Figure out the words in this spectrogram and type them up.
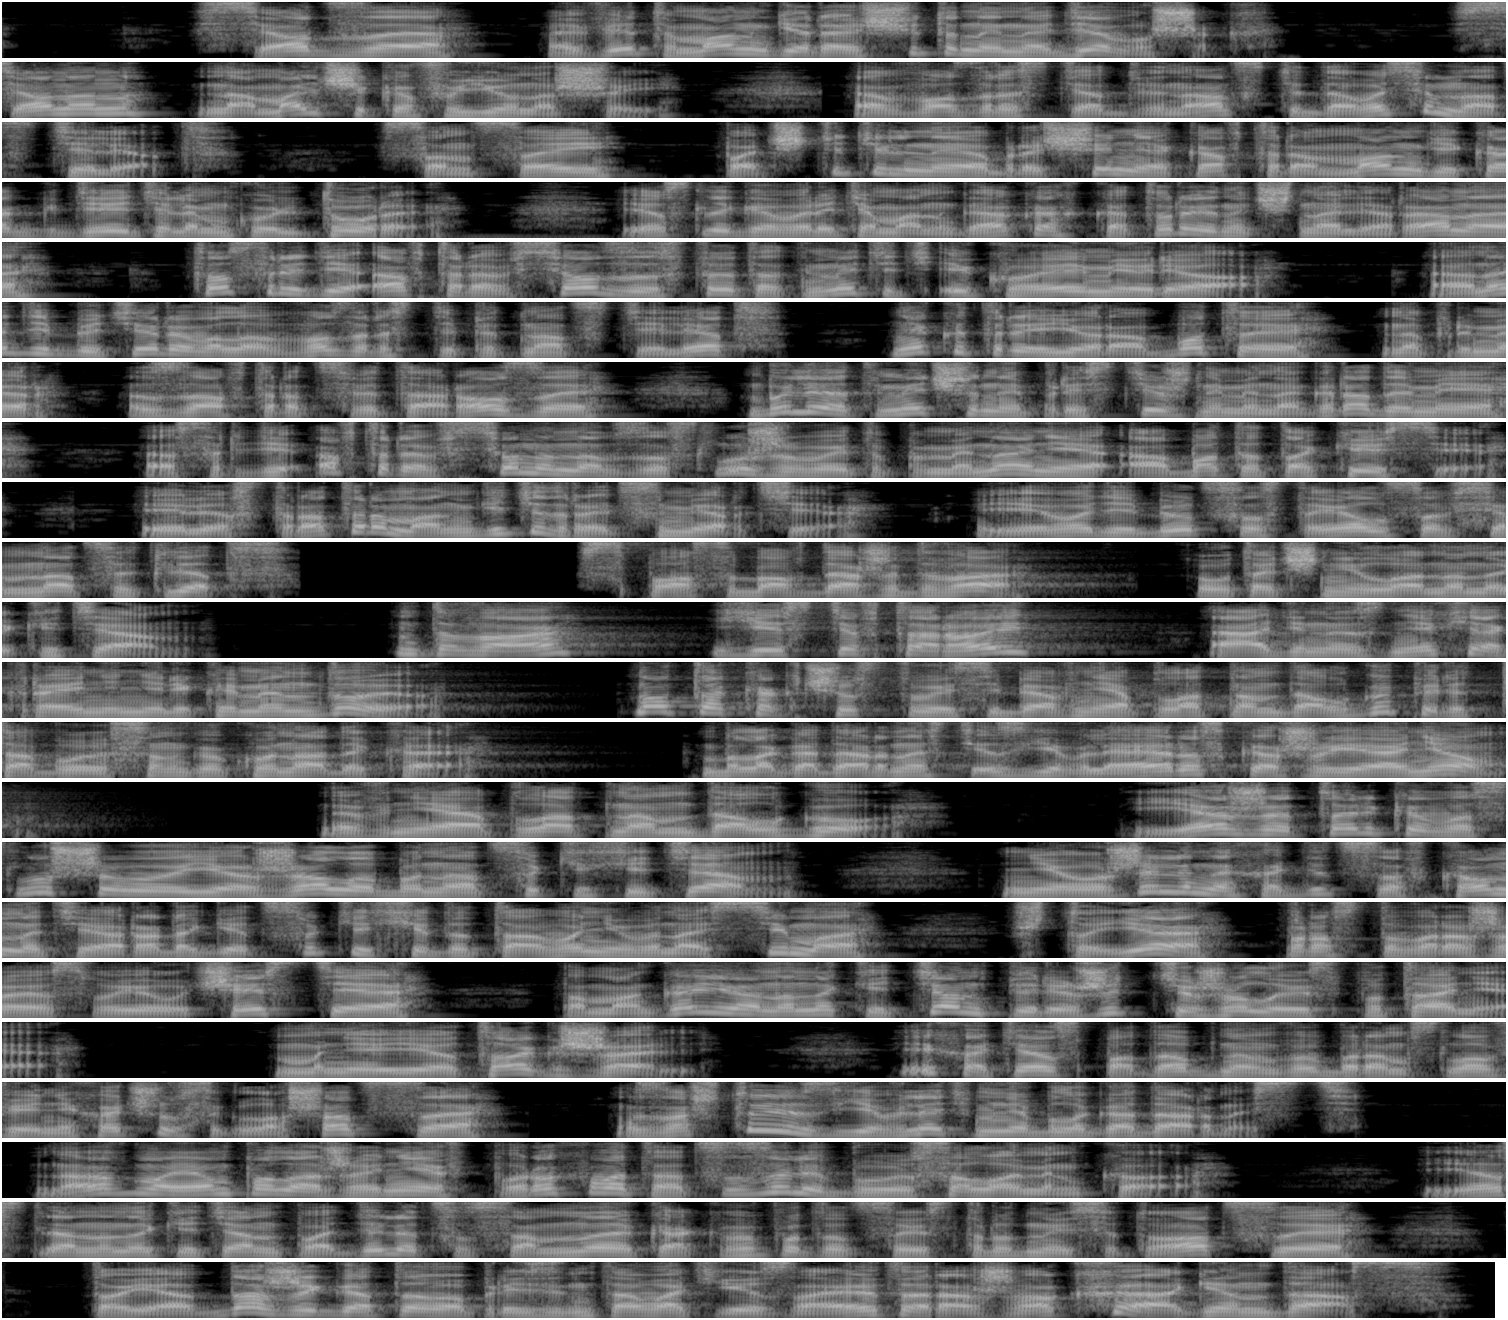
Сёдзе – вид манги, рассчитанный на девушек. Сёнэн – на мальчиков и юношей. В возрасте от 12 до 18 лет. Сенсей почтительное обращение к авторам манги как к деятелям культуры. Если говорить о мангаках, которые начинали рано, то среди авторов Сёдзе стоит отметить и Коэми Рё. Она дебютировала в возрасте 15 лет, некоторые её работы, например «Завтра цвета розы», были отмечены престижными наградами, а среди авторов Сёнэнов заслуживает упоминания Абата Такеси, иллюстратор манги «Тетрадь смерти». Его дебют состоялся в 17 лет. «Способов даже два», — уточнила Нанокитян. «Два? Есть и второй? Один из них я крайне не рекомендую. Но так как чувствую себя в неоплатном долгу перед тобой, Сангоку Надека, благодарность изъявляя, расскажу я о нём». «В неоплатном долгу», я же только выслушиваю её жалобы на Цукихитян. Неужели находиться в комнате Арараги Цукихи до того невыносимо, что я, просто выражая своё участие, помогаю Ананокитян пережить тяжёлые испытания? Мне её так жаль. И хотя с подобным выбором слов я не хочу соглашаться, за что изъявлять мне благодарность? Но в моём положении впору хвататься за любую соломинку. Если Ананокитян поделится со мной, как выпутаться из трудной ситуации, то я даже готова презентовать ей за это рожок Хагендас.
